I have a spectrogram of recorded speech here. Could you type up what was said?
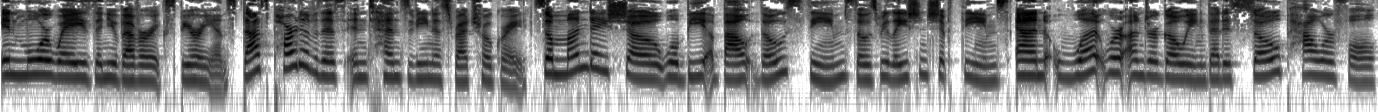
in more ways than you've ever experienced. That's part of this intense Venus retrograde So Monday's show will be about those themes, those relationship themes and what we're undergoing that is so powerful,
